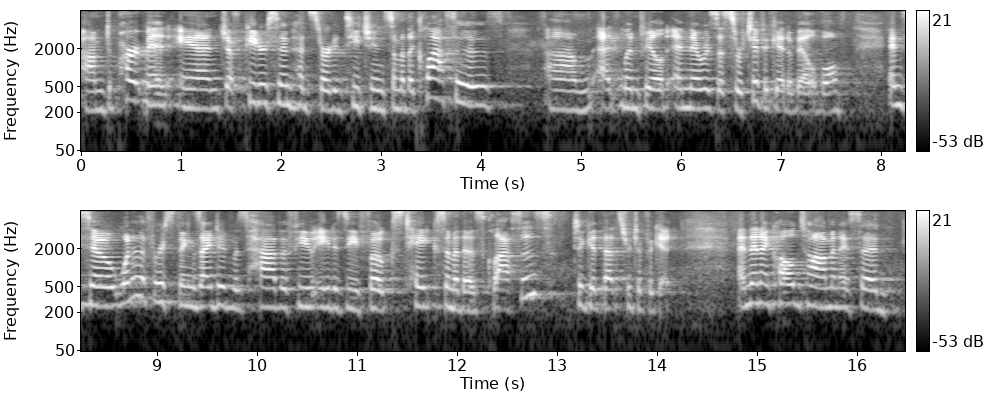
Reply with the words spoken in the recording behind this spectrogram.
um, department, and Jeff Peterson had started teaching some of the classes um, at Linfield, and there was a certificate available. And so one of the first things I did was have a few A to Z folks take some of those classes to get that certificate. And then I called Tom and I said,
